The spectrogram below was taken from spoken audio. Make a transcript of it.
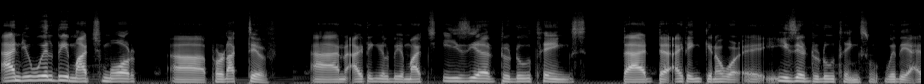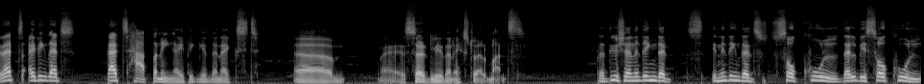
and you will be much more productive, and I think it'll be much easier to do things that uh, I think you know uh, easier to do things with AI. That's I think that's that's happening. I think in the next um, uh, certainly the next twelve months. Pratyush, anything that's anything that's so cool that'll be so cool,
